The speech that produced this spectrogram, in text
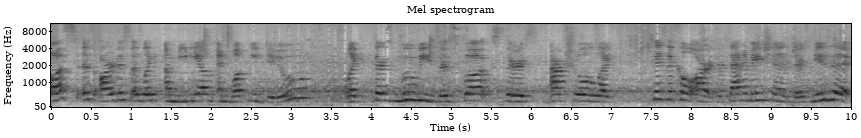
us as artists as like a medium and what we do like there's movies there's books there's actual like physical art there's animation there's music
